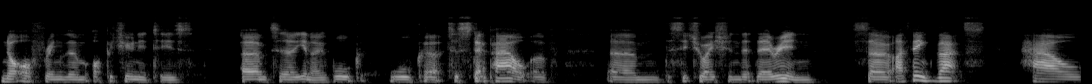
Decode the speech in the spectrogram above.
not offering them opportunities um, to, you know, walk, walk, uh, to step out of um, the situation that they're in. So I think that's how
